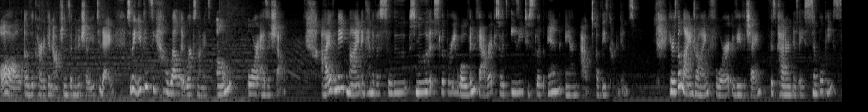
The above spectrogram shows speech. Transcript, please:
all of the cardigan options I'm going to show you today so that you can see how well it works on its own or as a shell. I've made mine in kind of a smooth, slippery woven fabric, so it's easy to slip in and out of these cardigans. Here's the line drawing for Vivace. This pattern is a simple piece,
